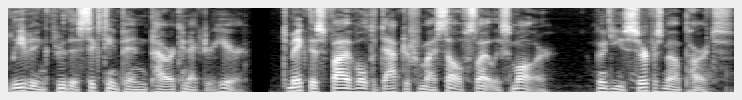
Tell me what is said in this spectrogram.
leaving through this 16-pin power connector here. To make this 5 volt adapter for myself slightly smaller, I'm going to use surface mount parts.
